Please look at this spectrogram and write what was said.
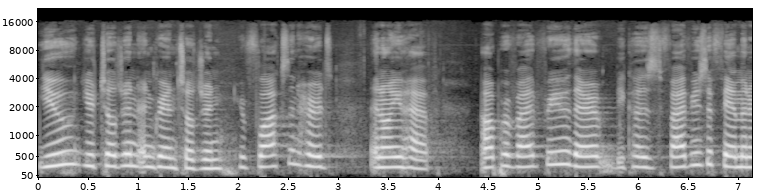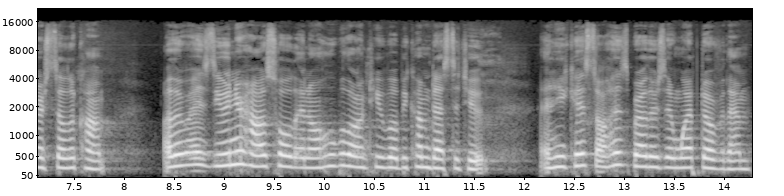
you, your children and grandchildren, your flocks and herds, and all you have. I'll provide for you there because five years of famine are still to come. Otherwise, you and your household and all who belong to you will become destitute. And he kissed all his brothers and wept over them.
